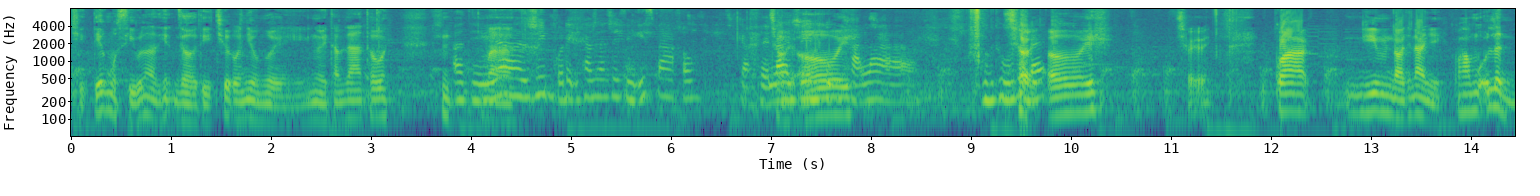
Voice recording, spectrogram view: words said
chỉ tiếc một xíu là hiện giờ thì chưa có nhiều người người tham gia thôi À, thế Mà- mà... Jim có định tham gia chương trình ISPA không? Cảm thấy là Jim ơi. cũng khá là hứng thú trời đấy ơi trời ơi. Qua như nói thế nào nhỉ? Qua mỗi lần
